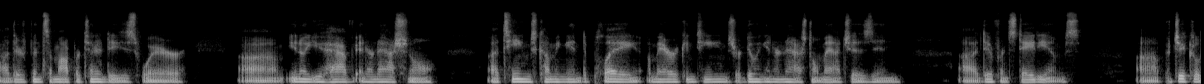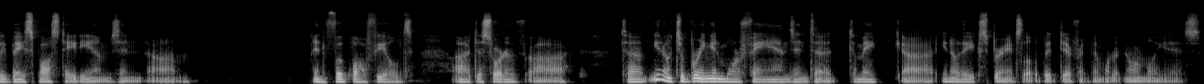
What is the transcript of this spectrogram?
Uh, there's been some opportunities where, um, you know, you have international uh, teams coming in to play, American teams or doing international matches in uh, different stadiums, uh, particularly baseball stadiums and um, and football fields, uh, to sort of to you know to bring in more fans and to to make you know the experience a little bit different than what it normally is.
